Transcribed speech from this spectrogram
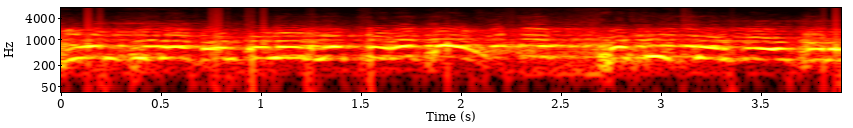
বিএনপিকে বন্টনের মধ্যে রেখে ফসিস্টরকে এখানে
